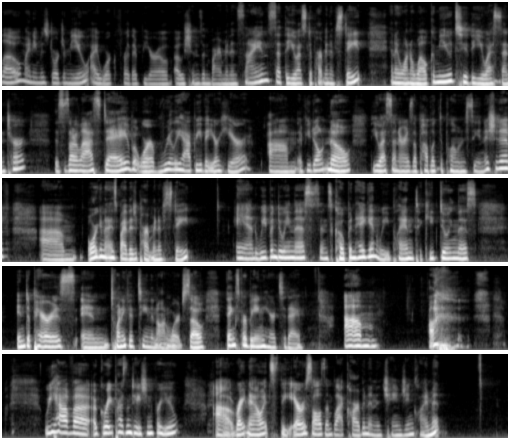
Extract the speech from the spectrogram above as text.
Hello, my name is Georgia Mew. I work for the Bureau of Oceans, Environment, and Science at the U.S. Department of State, and I want to welcome you to the U.S. Center. This is our last day, but we're really happy that you're here. Um, if you don't know, the U.S. Center is a public diplomacy initiative um, organized by the Department of State, and we've been doing this since Copenhagen. We plan to keep doing this into Paris in 2015 and onward. So thanks for being here today. Um, we have a, a, great presentation for you. Uh, right now, it's the aerosols and black carbon in a changing climate.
